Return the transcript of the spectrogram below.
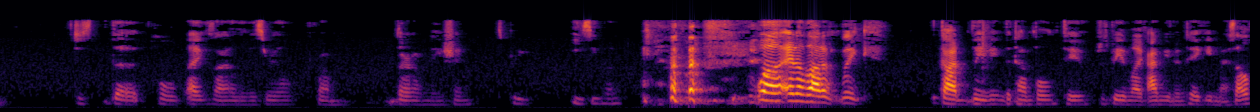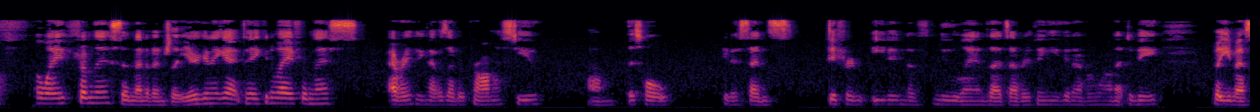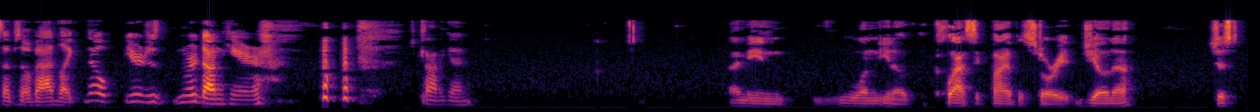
just the whole exile of Israel from their own nation. It's a pretty easy one. well, and a lot of like God leaving the temple too, just being like, I'm even taking myself away from this, and then eventually you're gonna get taken away from this. Everything that was ever promised to you. Um, this whole, in a sense, different Eden of new land that's everything you could ever want it to be. But you mess up so bad, like, nope, you're just, we're done here. Gone again. I mean, one, you know, classic Bible story, Jonah, just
